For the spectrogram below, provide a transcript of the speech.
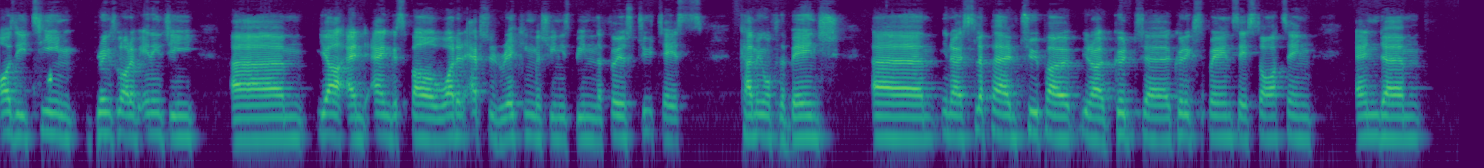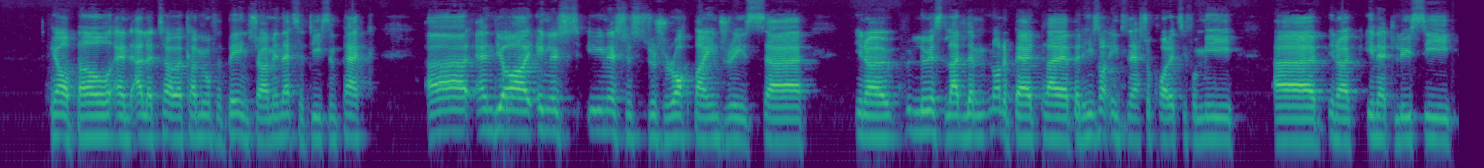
Aussie team, brings a lot of energy. Um, yeah, and Angus Bell, what an absolute wrecking machine he's been in the first two tests, coming off the bench. Um, you know, Slipper and Tupou, you know, good uh, good experience there starting. And um, yeah, Bell and Alaalatoa coming off the bench. So, I mean, that's a decent pack. Uh, and yeah, English English just, just rocked by injuries. Uh, you know, Lewis Ludlam, not a bad player, but he's not international quality for me. Uh, you know, in at Lucy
